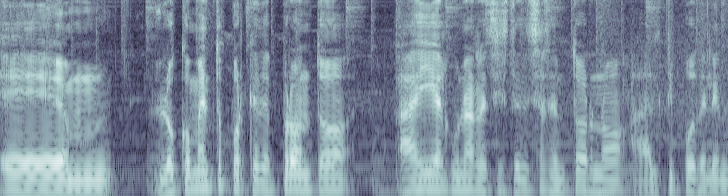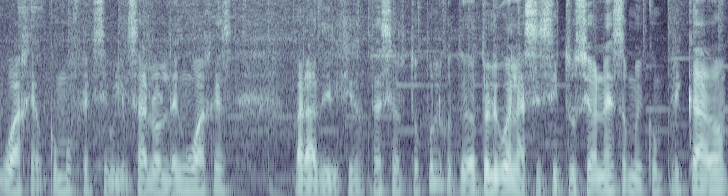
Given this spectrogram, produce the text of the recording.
Em, lo comento porque de pronto hay algunas resistencias en torno al tipo de lenguaje o cómo flexibilizar los lenguajes para dirigirte a cierto público. Yo te digo, en las instituciones es muy complicado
